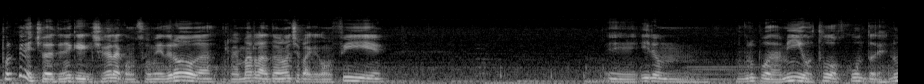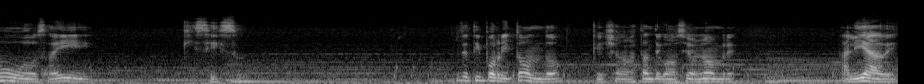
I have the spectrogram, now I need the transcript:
¿Por qué el hecho de tener que llegar a consumir drogas, remarla toda la noche para que confíe? Eh, ir a un, grupo de amigos, todos juntos, desnudos, ahí. ¿Qué es eso? Este tipo Ritondo, que ya bastante conocido el nombre, Aliade,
